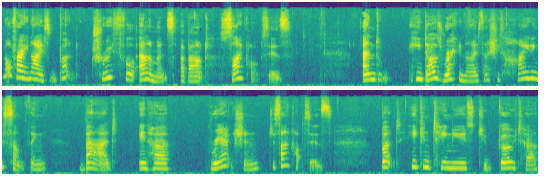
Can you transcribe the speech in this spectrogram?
not very nice, but truthful elements about Cyclopses. And he does recognize that she's hiding something bad in her reaction to Cyclopses. But he continues to goad her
